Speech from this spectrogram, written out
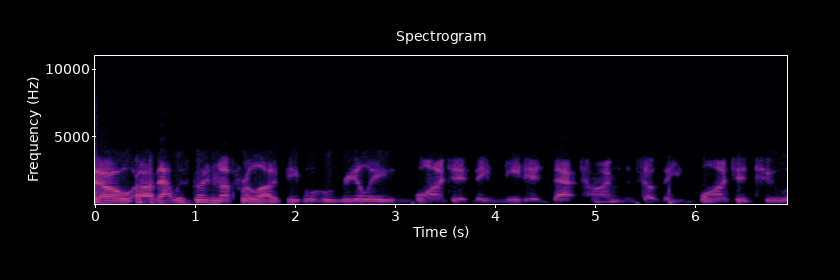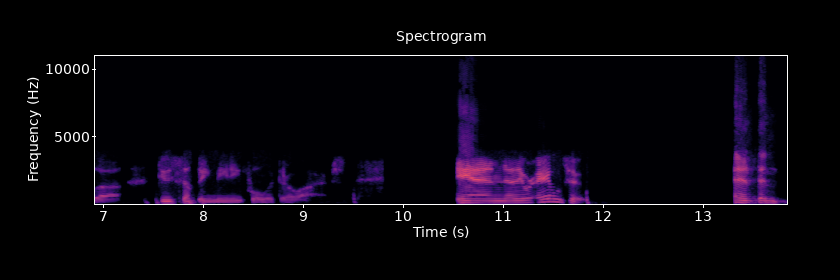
So uh, that was good enough for a lot of people who really wanted, they needed that time themselves. They wanted to uh, do something meaningful with their lives, and uh, they were able to. And and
